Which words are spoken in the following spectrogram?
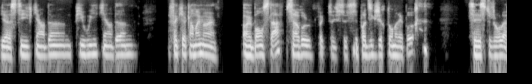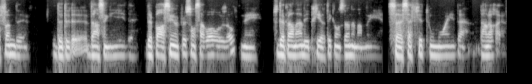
il y a Steve qui en donne, Pee-Wee qui en donne. Fait qu'il y a quand même un, un bon staff, ça roule. Fait que c'est pas dit que j'y retournerai pas. c'est toujours le fun de d'enseigner, de, de, passer un peu son savoir aux autres, mais tout dépendant des priorités qu'on se donne à un moment donné, ça, ça fit ou moins dans, dans l'horaire.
